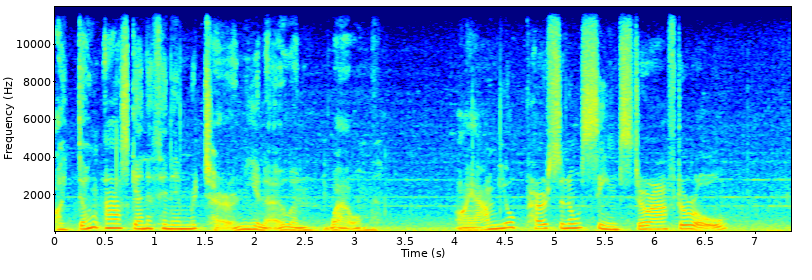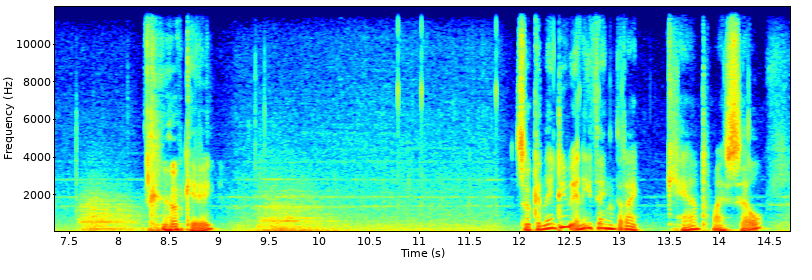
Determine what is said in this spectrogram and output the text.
I don't ask anything in return, you know, and, well, I am your personal seamster after all. okay. So can they do anything that I can't myself?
